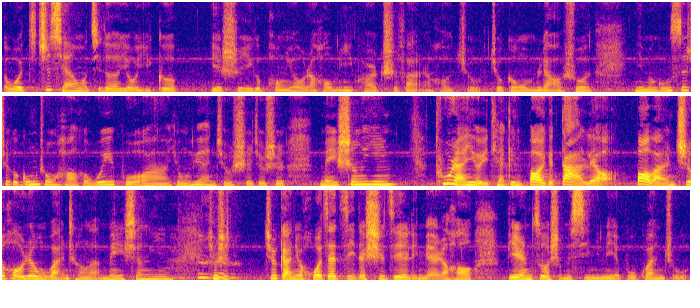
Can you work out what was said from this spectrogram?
我之前我记得有一个。也是一个朋友，然后我们一块儿吃饭，然后就就跟我们聊说，你们公司这个公众号和微博啊，永远就是就是没声音。突然有一天给你爆一个大料，爆完之后任务完成了，没声音，就是。就感觉活在自己的世界里面，然后别人做什么戏你们也不关注，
